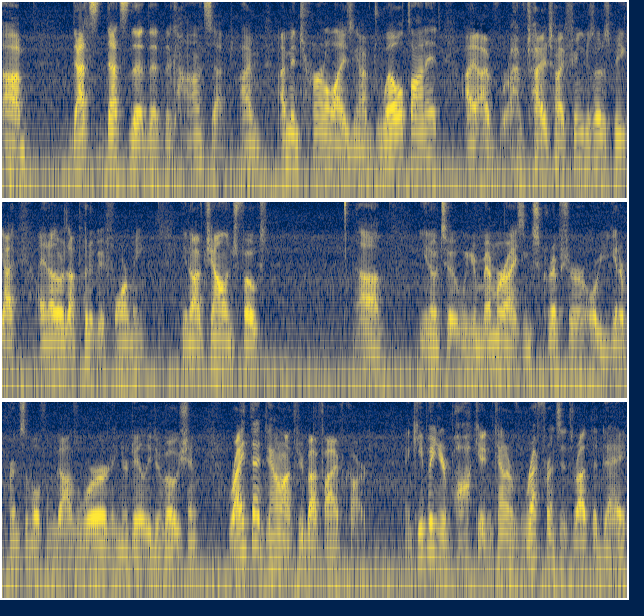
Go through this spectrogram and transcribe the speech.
Um, that's that's the, the, the concept. I'm I'm internalizing. I've dwelt on it. I, have I've tried it to my finger, so to speak. I, in other words, I put it before me. You know, I've challenged folks. Um, you know, to when you're memorizing scripture or you get a principle from God's word in your daily devotion, write that down on a three by five card and keep it in your pocket and kind of reference it throughout the day.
